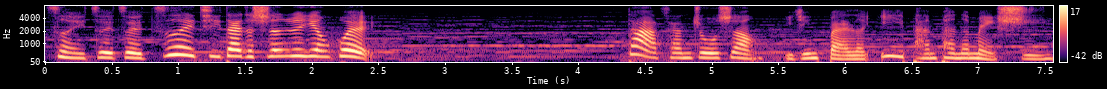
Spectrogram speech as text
最最最最期待的生日宴会。大餐桌上已经摆了一盘盘的美食，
